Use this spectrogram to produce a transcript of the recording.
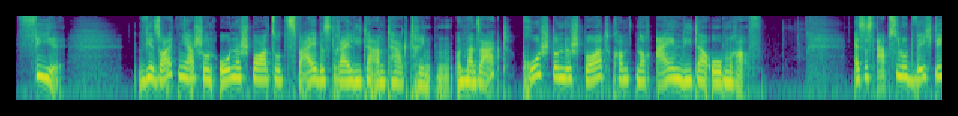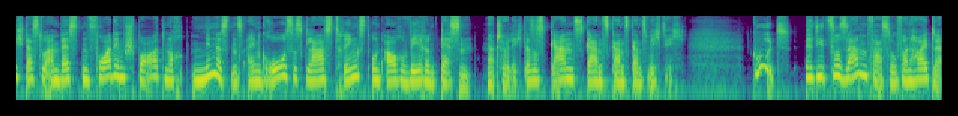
Viel. Wir sollten ja schon ohne Sport so zwei bis drei Liter am Tag trinken. Und man sagt, pro Stunde Sport kommt noch ein Liter oben rauf. Es ist absolut wichtig, dass du am besten vor dem Sport noch mindestens ein großes Glas trinkst und auch währenddessen natürlich. Das ist ganz, ganz, ganz, ganz wichtig. Gut, die Zusammenfassung von heute.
